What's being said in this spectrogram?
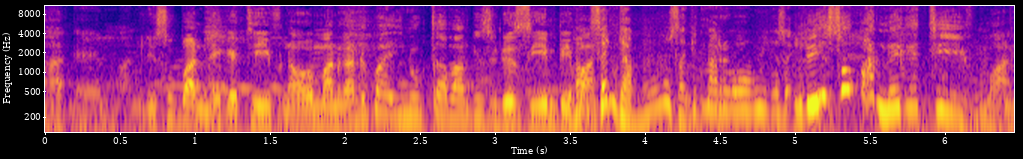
ah, eh, man lisa ukuba negative nawe mani kanti kuba yini ucabanga izinto ezimbi man sengiyabuza ngithi mari lisa ukuba negative man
